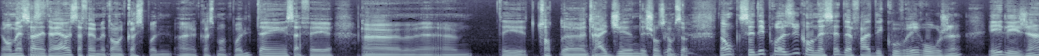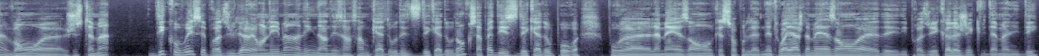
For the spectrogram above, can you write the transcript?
Et on met ça à l'intérieur. Ça fait, mettons, un, cosmo- un cosmopolitain. Ça fait un... un- toutes sortes de- un dry gin, des choses comme ça. Donc, c'est des produits qu'on essaie de faire découvrir aux gens. Et les gens vont, euh, justement, découvrir ces produits-là et on les met en ligne dans des ensembles cadeaux, des idées cadeaux. Donc, ça peut être des idées cadeaux pour pour euh, la maison, que ce soit pour le nettoyage de maison, euh, des, produits écologiques, évidemment, l'idée,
